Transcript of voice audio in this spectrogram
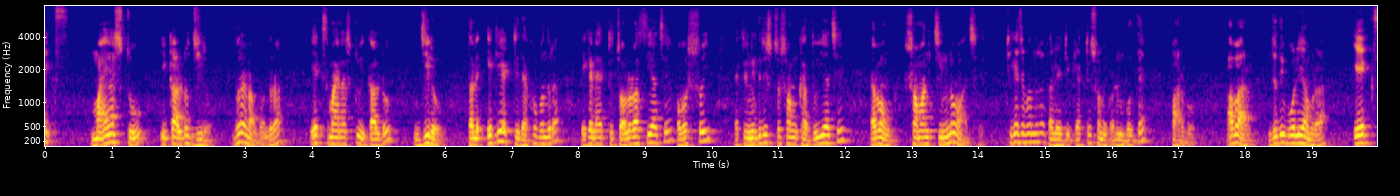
x minus two equal to zero ধরে নাও বন্ধুরা x minus two equal to zero তাহলে এটি একটি, দেখো বন্ধুরা, এখানে একটি চলরাশি আছে, অবশ্যই। একটি নির্দিষ্ট সংখ্যা দুই আছে এবং সমান চিহ্নও আছে। ঠিক আছে বন্ধুরা, তাহলে এটিকে একটি সমীকরণ বলতে পারব। আবার যদি বলি আমরা এক্স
